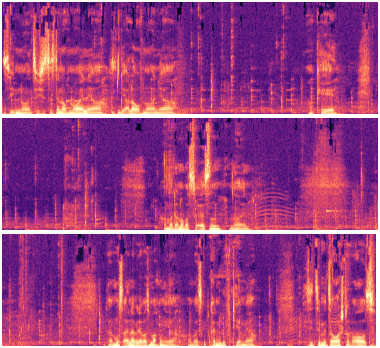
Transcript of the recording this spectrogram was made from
97. Ist das denn auf 9? Ja. Sind die alle auf 9? Ja. Okay. Haben wir da noch was zu essen? Nein. Da muss einer wieder was machen hier. Aber es gibt keine Luft hier mehr. Wie sieht es hier mit Sauerstoff aus?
